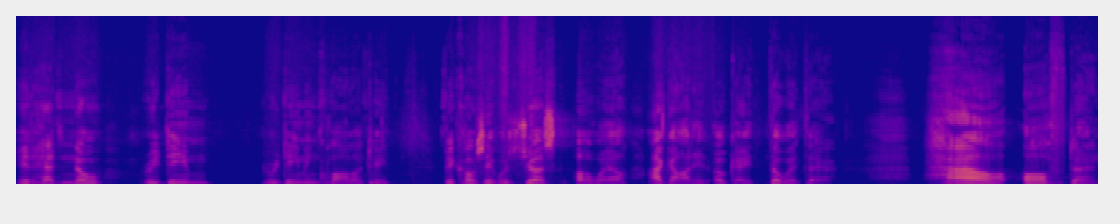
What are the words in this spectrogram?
It had no redeem, redeeming quality because it was just, oh, well, I got it. Okay, throw it there. How often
